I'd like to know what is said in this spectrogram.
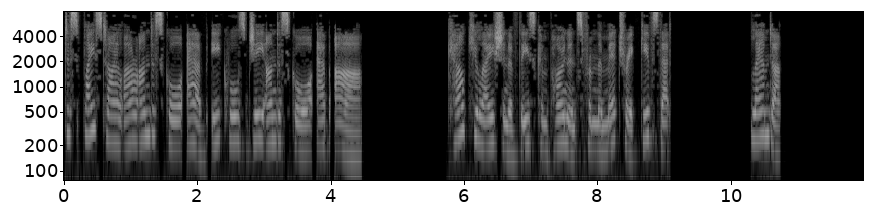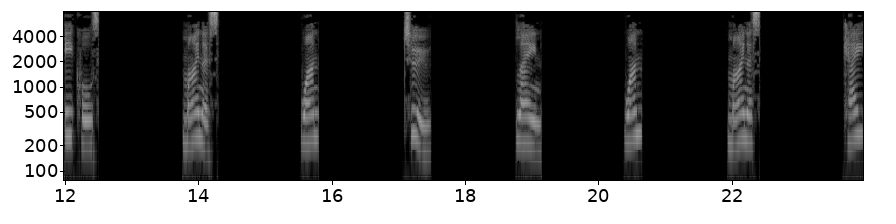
display style R underscore ab equals G underscore ab R calculation of these components from the metric gives that lambda equals minus one two lane one minus K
